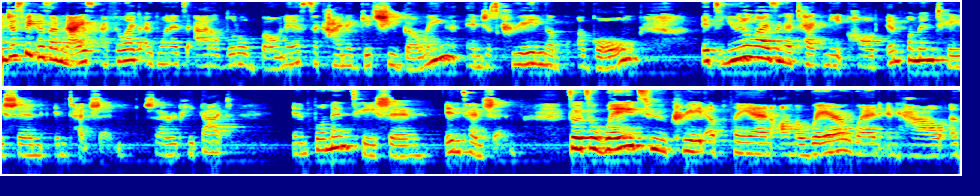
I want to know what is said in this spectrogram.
And just because I'm nice, I feel like I wanted to add a little bonus to kind of get you going and just creating a, a goal. It's utilizing a technique called implementation intention. Should I repeat that? implementation, intention. So it's a way to create a plan on the where, when, and how of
